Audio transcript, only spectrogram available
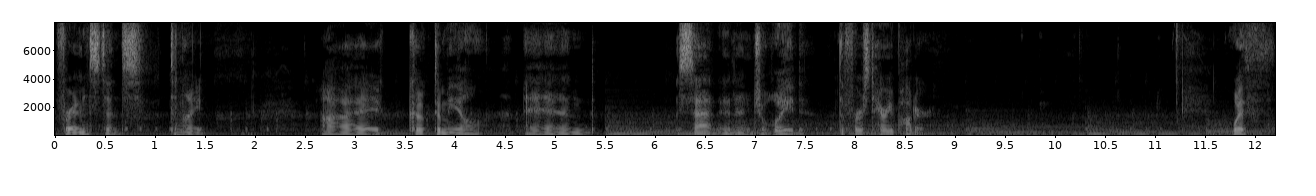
for instance tonight i cooked a meal and sat and enjoyed the first Harry Potter with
